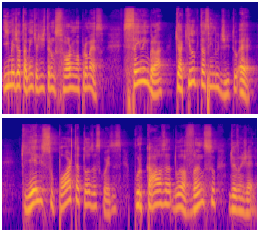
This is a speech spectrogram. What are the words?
E imediatamente a gente transforma em uma promessa, sem lembrar que aquilo que está sendo dito é que ele suporta todas as coisas por causa do avanço do Evangelho.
